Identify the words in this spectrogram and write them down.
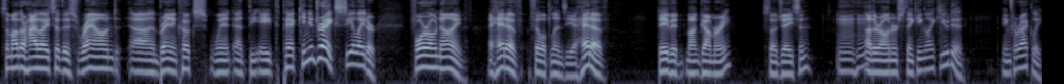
Some other highlights of this round: uh, Brandin Cooks went at the eighth pick. Kenyan Drake, see you later. 409. ahead of Phillip Lindsay, ahead of David Montgomery. So, Jason, Mm-hmm. other owners thinking like you did incorrectly.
